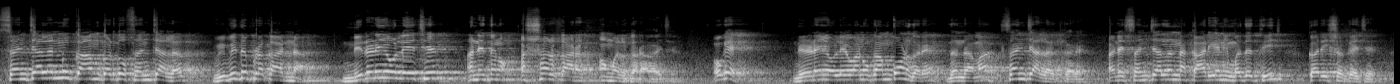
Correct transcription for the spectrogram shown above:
સંચાલનનું કામ કરતો સંચાલક વિવિધ પ્રકારના નિર્ણયો લે છે અને તેનો અસરકારક અમલ કરાવે છે. ઓકે? નિર્ણયો લેવાનું કામ કોણ કરે? ધંધામાં સંચાલક કરે. અને સંચાલનના કાર્યની મદદથી જ કરી શકે છે.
